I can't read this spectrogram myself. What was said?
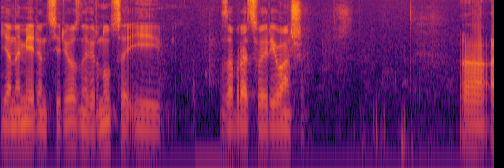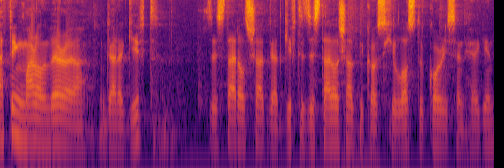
я намерен серьезно вернуться и забрать свои реванши. Uh, I think Marlon Vera got a gift this title shot, got gifted this title shot because he lost to Corey Sandhagen.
